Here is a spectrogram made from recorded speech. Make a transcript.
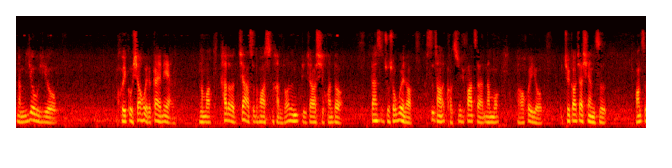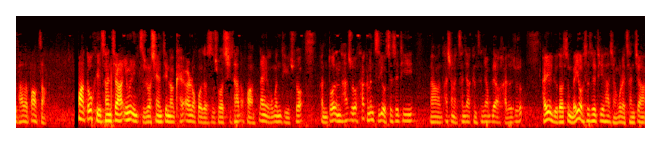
那么又有回购销毁的概念，那么它的价值的话是很多人比较喜欢的，但是就说为了市场的可持续发展，那么啊会有最高价限制，防止它的暴涨。话都可以参加，因为你只说现在定了 K 二了或者是说其他的话，那有个问题，就说很多人他说他可能只有 CCT，然后他想来参加，可能参加不了，还有就是，还有有的是没有 CCT，他想过来参加，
